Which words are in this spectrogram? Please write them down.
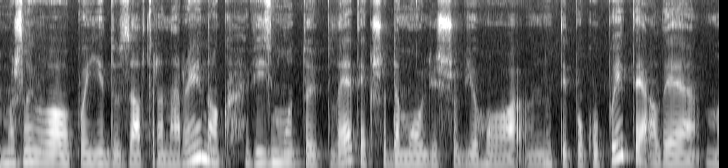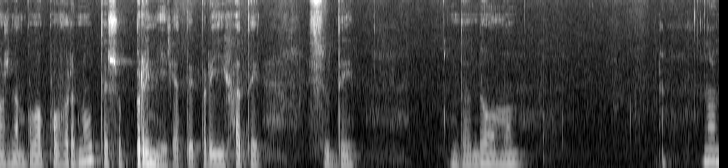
Можливо, поїду завтра на ринок, візьму той плед, якщо домовлюсь, щоб його ну, типу, купити, але можна було повернути, щоб приміряти, приїхати сюди додому. Ну,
